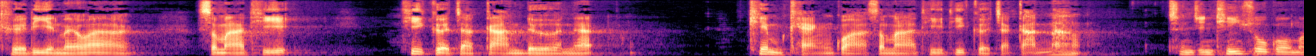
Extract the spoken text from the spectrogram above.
เคยได้ยินไหมว่าสมาธิ ที่เกิดจากการเดินนะเข้มแข็งกว่าสมาธิที่เกิดจากการนั่ง曾经听说过吗？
